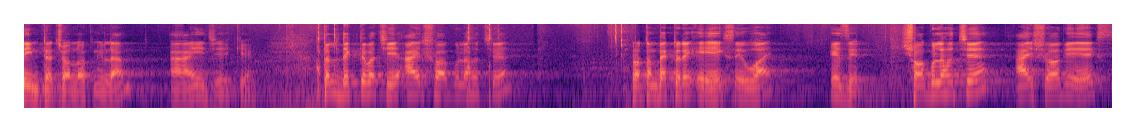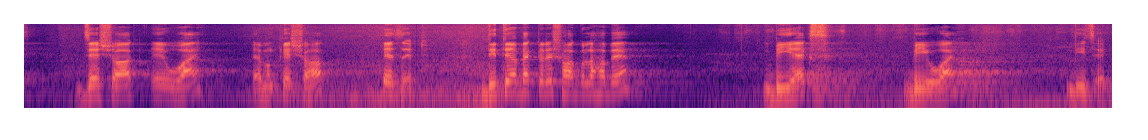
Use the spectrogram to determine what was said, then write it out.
তিনটা চলক নিলাম, আই, জে, কে। তাহলে দেখতে পাচ্ছি আয়ের শখগুলো হচ্ছে প্রথম ভেক্টরে A, X, A, Y, A, Z. শখগুলো হচ্ছে আই শখ এ, এক্স, জে শখ এ, ওয়াই এবং কে শখ এ, জেড। দ্বিতীয় ভেক্টরের শখগুলো হবে B, X, B, Y, B, Z.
